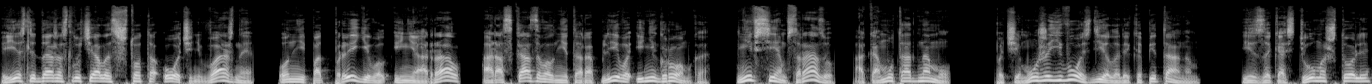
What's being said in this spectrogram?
Если даже случалось что-то очень важное, он не подпрыгивал и не орал, а рассказывал неторопливо и негромко. Не всем сразу, а кому-то одному. Почему же его сделали капитаном? Из-за костюма, что ли?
